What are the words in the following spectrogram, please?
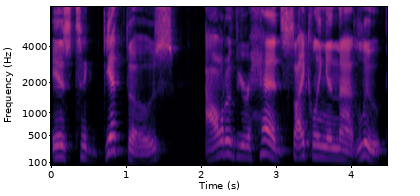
is to get those out of your head, cycling in that loop,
